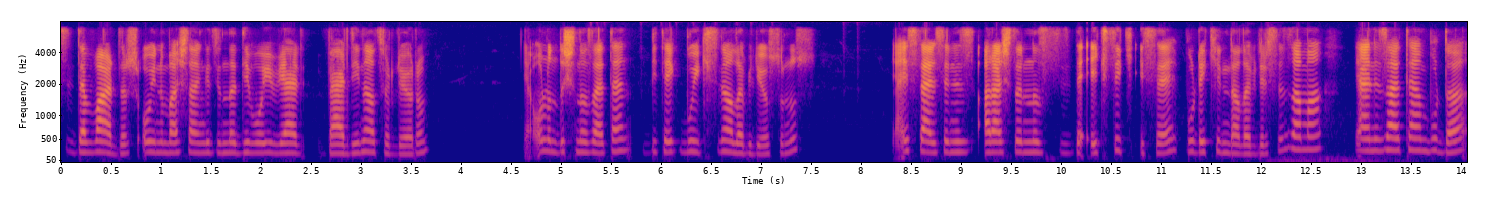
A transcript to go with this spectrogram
sizde vardır. Oyunun başlangıcında Divo'yu ver- verdiğini hatırlıyorum. Ya onun dışında zaten bir tek bu ikisini alabiliyorsunuz. Ya isterseniz araçlarınız sizde eksik ise buradakini de alabilirsiniz ama yani zaten burada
